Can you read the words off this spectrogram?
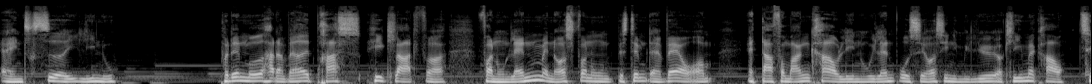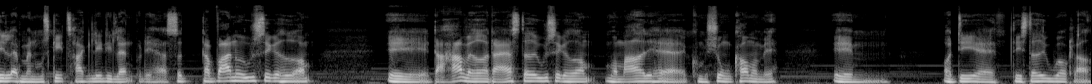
er interesseret i lige nu. På den måde har der været et pres helt klart for, for nogle lande, men også for nogle bestemte erhverv om, at der er for mange krav lige nu. I landbruget ser også ind i miljø- og klimakrav til, at man måske trækker lidt i land på det her. Så der var noget usikkerhed om, øh, der har været, og der er stadig usikkerhed om, hvor meget det her kommission kommer med. Øh, og det er, det er stadig uafklaret.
